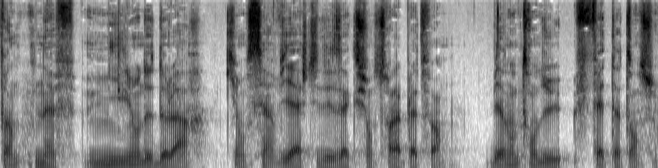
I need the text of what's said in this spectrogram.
29 millions de dollars qui ont servi à acheter des actions sur la plateforme. Bien entendu, faites attention.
